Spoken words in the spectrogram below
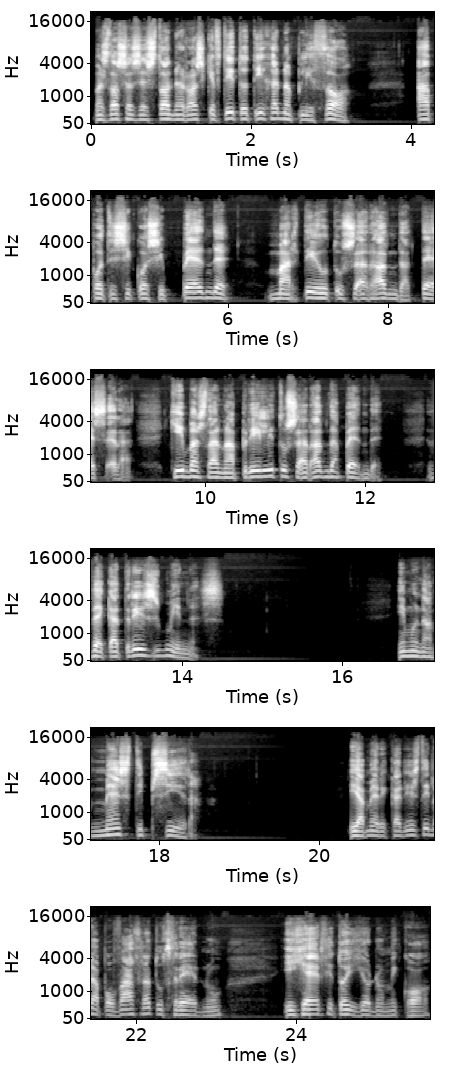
μας δώσανε ζεστό νερό, σκεφτείτε ότι είχα να πληθώ από τις 25 Μαρτίου του 44 και ήμασταν Απρίλη του 45 13 μήνες. Ήμουνα μες στη ψήρα. Οι Αμερικανοί στην αποβάθρα του θρένου είχε έρθει το υγειονομικό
